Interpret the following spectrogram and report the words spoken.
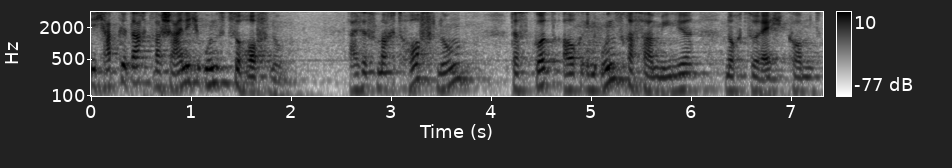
ich habe gedacht, wahrscheinlich uns zur Hoffnung, weil das macht Hoffnung, dass Gott auch in unserer Familie noch zurechtkommt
